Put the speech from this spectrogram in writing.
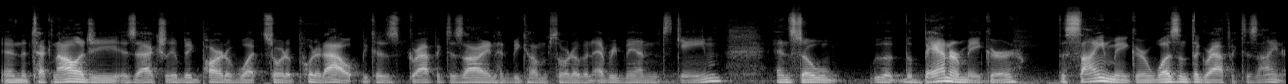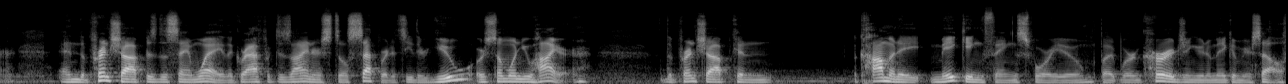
And the technology is actually a big part of what sort of put it out because graphic design had become sort of an every man's game. And so the, the banner maker, the sign maker, wasn't the graphic designer. And the print shop is the same way. The graphic designer is still separate. It's either you or someone you hire. The print shop can accommodate making things for you, but we're encouraging you to make them yourself.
